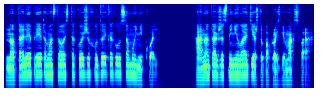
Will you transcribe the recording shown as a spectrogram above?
но талия при этом осталась такой же худой, как у самой Николь. Она также сменила одежду по просьбе Максфора.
